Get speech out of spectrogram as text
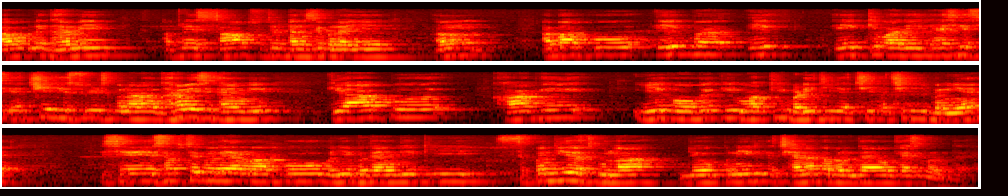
आप अपने घर में अपने साफ़ सुथरे ढंग से बनाइए। हम अब आपको एक बार, एक एक के बाद एक ऐसी ऐसी अच्छी अच्छी स्वीट्स बनाना घर में सिखाएँगे कि आप खा के ये कहोगे कि वाकई बड़ी चीज़, अच्छी अच्छी चीज़ बनी है। इसे सबसे पहले हम आपको ये बताएँगे कि स्पंजी रसगुल्ला जो पनीर छेना का बनता है, वो कैसे बनता है।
